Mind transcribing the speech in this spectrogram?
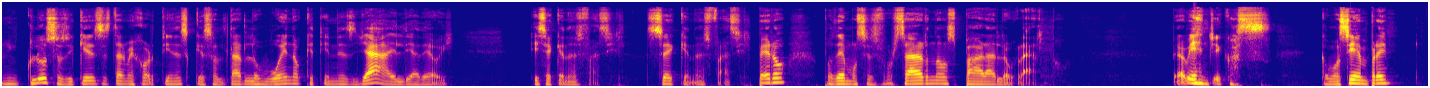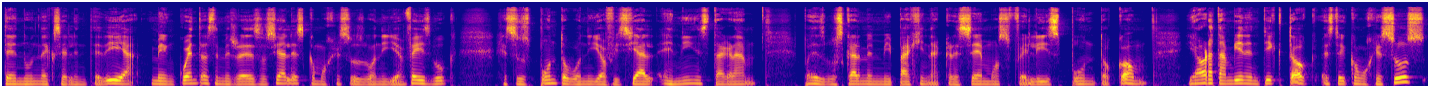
Incluso si quieres estar mejor, tienes que soltar lo bueno que tienes ya el día de hoy. Y sé que no es fácil, sé que no es fácil, pero podemos esforzarnos para lograrlo. Pero bien chicos, como siempre, ten un excelente día. Me encuentras en mis redes sociales como Jesús Bonilla en Facebook, Jesús.bonilla oficial en Instagram. Puedes buscarme en mi página crecemosfeliz.com y ahora también en TikTok estoy como Jesús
